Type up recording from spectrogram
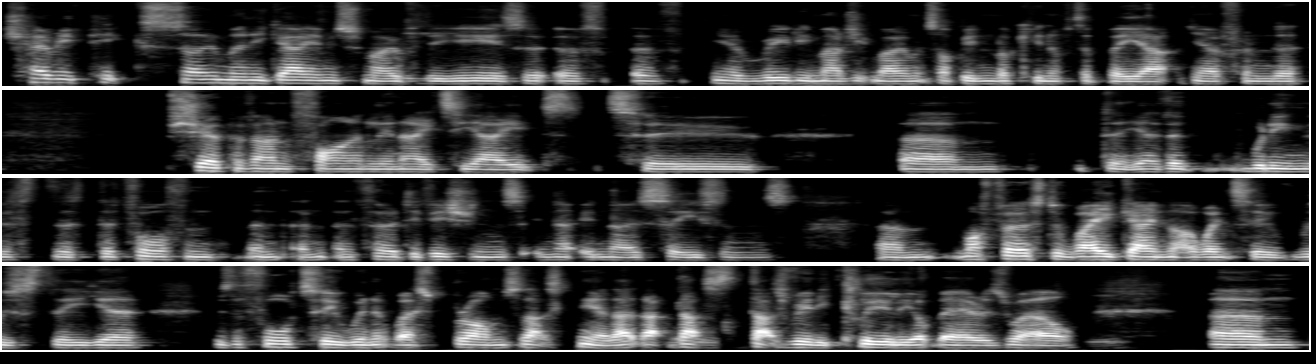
cherry pick so many games from over the years of, of, you know, really magic moments I've been lucky enough to be at, you know, from the Sherpa Van final in 88 to um, the, yeah, the winning the, the, the fourth and, and, and, third divisions in that, in those seasons. Um, my first away game that I went to was the uh, was the four two win at West Brom. So that's you know that, that that's that's really clearly up there as well. Um,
